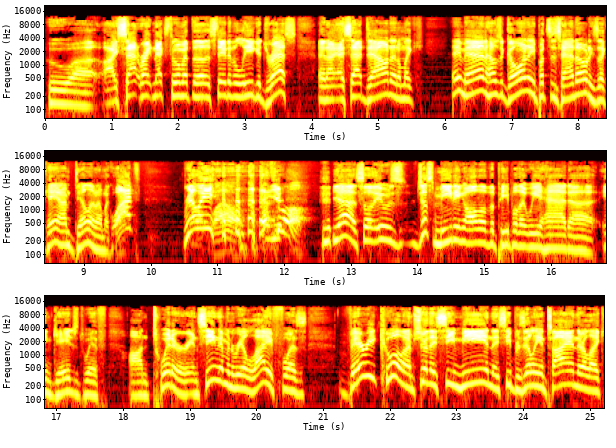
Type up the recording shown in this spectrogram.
Who uh, I sat right next to him at the State of the League address, and I, I sat down, and I'm like, "Hey man, how's it going?" And he puts his hand out. He's like, "Hey, I'm Dylan." I'm like, "What?" Really? Wow, that's cool. Yeah, so it was just meeting all of the people that we had uh, engaged with on Twitter and seeing them in real life was very cool. And I'm sure they see me and they see Brazilian Ty and they're like,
